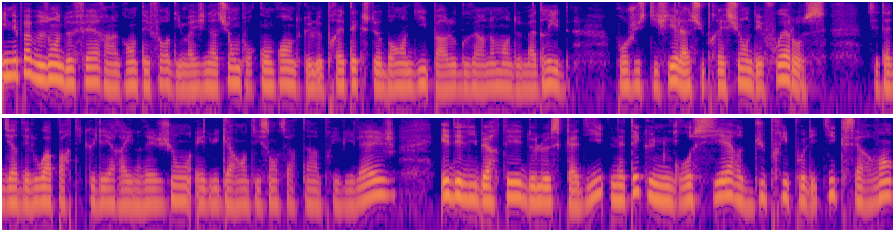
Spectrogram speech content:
Il n'est pas besoin de faire un grand effort d'imagination pour comprendre que le prétexte brandi par le gouvernement de Madrid pour justifier la suppression des fueros, c'est-à-dire des lois particulières à une région et lui garantissant certains privilèges, et des libertés de l'Euskadi, n'était qu'une grossière duperie politique servant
